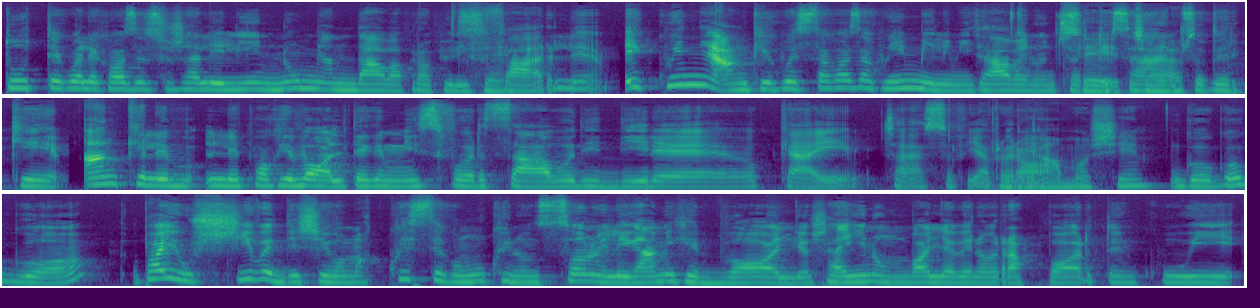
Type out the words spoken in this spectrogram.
tutte quelle cose sociali lì non mi andava proprio di Sì. farle. E quindi anche questa cosa qui mi limitava in un certo Sì, senso, certo. perché anche le, le poche volte che mi sforzavo di dire ok, cioè Sofia però Proviamoci. go go go. Poi uscivo e dicevo, ma questi comunque non sono i legami che voglio, cioè io non voglio avere un rapporto in cui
